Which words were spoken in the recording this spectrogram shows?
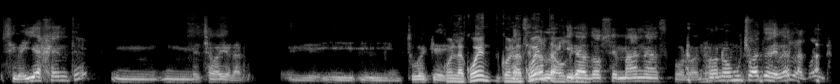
Si veía gente, mm, me echaba a llorar. Y, tuve que con la, cuenta con la cuenta la gira dos semanas por no no mucho antes de ver la cuenta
